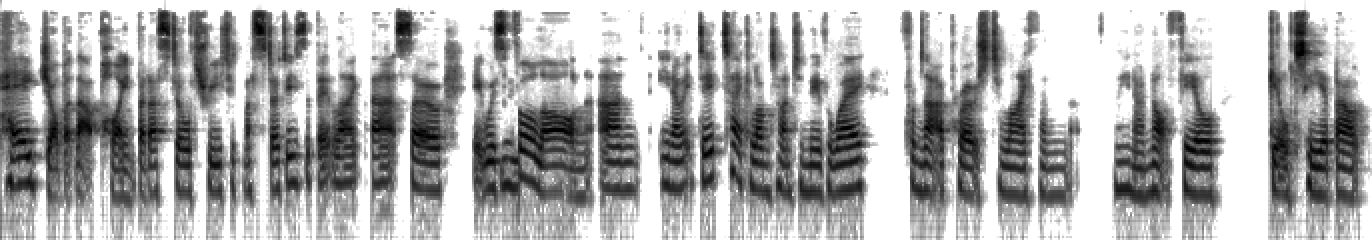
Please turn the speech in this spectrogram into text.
paid job at that point, but I still treated my studies a bit like that. So it was mm. full on. And, you know, it did take a long time to move away from that approach to life and, you know, not feel guilty about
